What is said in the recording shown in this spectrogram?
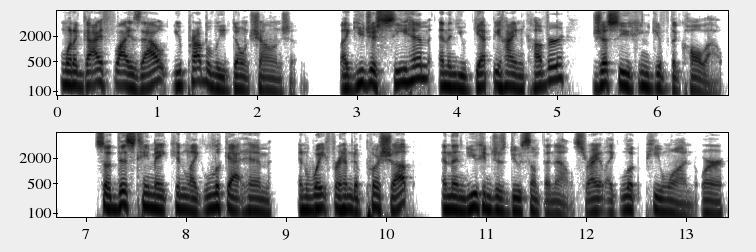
when a guy flies out, you probably don't challenge him. Like you just see him and then you get behind cover just so you can give the call out. So this teammate can like look at him and wait for him to push up and then you can just do something else, right? Like look P1 or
